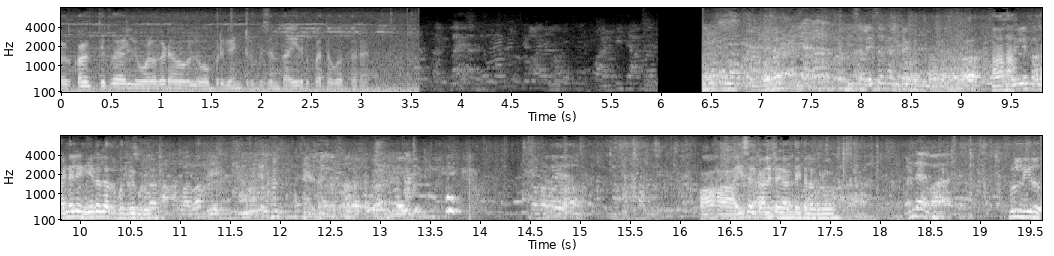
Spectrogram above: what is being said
ಒಳ್ಕೊಳ್ತಿರ ಇಲ್ಲಿ ಒಳಗಡೆ ಹೋಗಲು ಒಬ್ರಿಗೆ ಎಂಟು ರುಪೀಸ್ ಅಂತ ಐದು ರೂಪಾಯಿ ತಗೋತಾರೆ. ಕಣ್ಣಲ್ಲಿ ನೀರೆಲ್ಲಾದ್ರೂ ಬಂದ್ರೆ ಗುರು. ಹಾ ಹಾ ಐಸಲ್ಲಿ ಕಾಲಿಟ್ಟಂಗೆ ಆಗ್ತೈತಲ್ಲ ಗುರು? ಫುಲ್ ನೀರು.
